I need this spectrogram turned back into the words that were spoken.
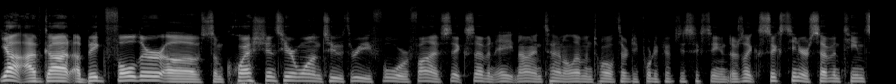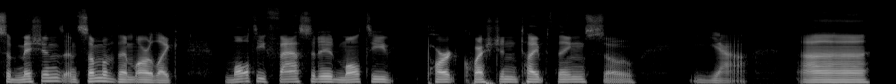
yeah, I've got a big folder of some questions here 1, 2, 3, 4, 5, 6, 7, 8, 9, 10, 11, 12, 13, 14, 15, 16. There's like 16 or 17 submissions, and some of them are like multifaceted, multi-part question type things. So, yeah. Uh,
